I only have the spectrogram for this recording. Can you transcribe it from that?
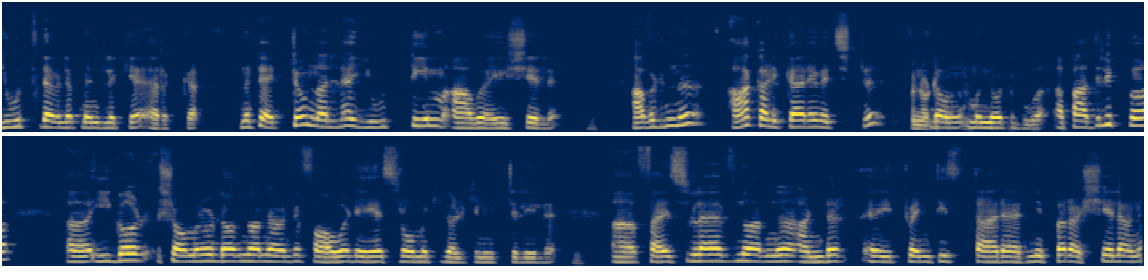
യൂത്ത് ഡെവലപ്മെന്റിലേക്ക് ഇറക്കുക. എന്നിട്ട് ഏറ്റവും നല്ല യൂത്ത് ടീം ആവുക ഏഷ്യയിൽ അവിടുന്ന് ആ കളിക്കാരെ വെച്ചിട്ട് മുന്നോട്ട് പോവുക. അപ്പൊ അതിലിപ്പോ ഈഗോ ഈഗോർ ഷോമനോഡോവ് എന്ന് പറഞ്ഞ അവന്റെ ഫോർവേഡ് എ എസ് റോമയ്ക്ക് കളിക്കുന്നു ഇറ്റലിയിൽ. ഫൈസുലാവ് എന്ന് പറഞ്ഞ അണ്ടർ ട്വന്റീസ് താരമായിരുന്നു ഇപ്പൊ റഷ്യയിലാണ്.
